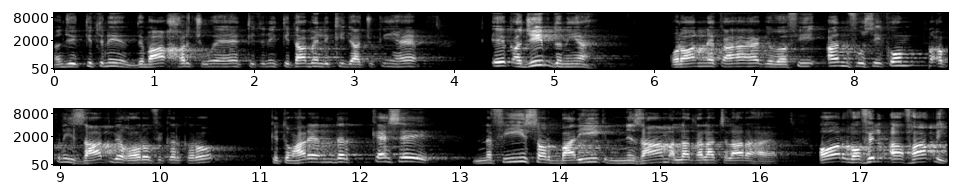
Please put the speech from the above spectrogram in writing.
ہاں جی کتنے دماغ خرچ ہوئے ہیں، کتنی کتابیں لکھی جا چکی ہیں۔ ایک عجیب دنیا ہے۔ قرآن نے کہا ہے کہ وفی انفسکم، اپنی ذات میں غور و فکر کرو کہ تمہارے اندر کیسے نفیس اور باریک نظام اللہ تعالیٰ چلا رہا ہے۔ اور وفیل آفاقی،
